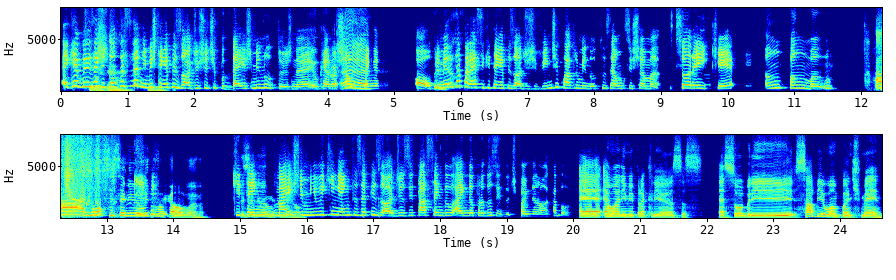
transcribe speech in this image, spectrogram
É que a brisa é que todos esses animes têm episódios de, tipo, 10 minutos, né? Eu quero achar um É. que tenha... Ó, o primeiro que aparece que tem episódios de 24 minutos é um que se chama Soreike Anpanman, Ah, nossa, esse anime é muito legal, mano. Que Esse tem é mais legal. de 1.500 episódios e tá sendo ainda produzido. Tipo, ainda não acabou. É, é um anime pra crianças. É sobre. Sabe o One Punch Man?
